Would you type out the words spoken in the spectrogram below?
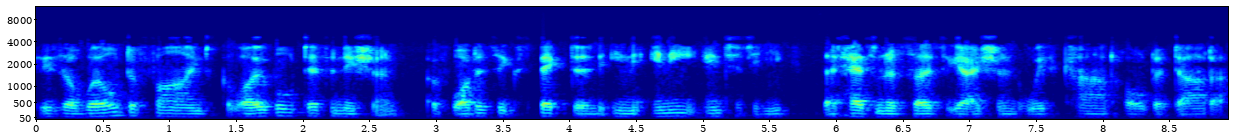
is a well-defined global definition of what is expected in any entity that has an association with cardholder data.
